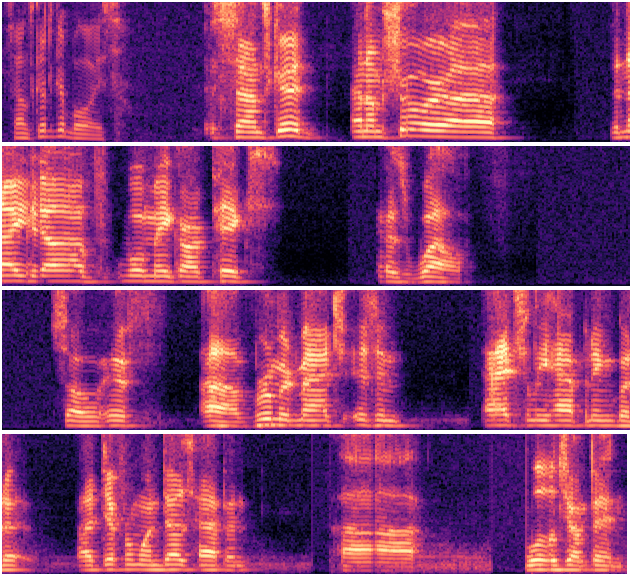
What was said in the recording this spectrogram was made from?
Sounds good, good boys. Sounds good. And I'm sure uh the night of we'll make our picks as well. So if a rumored match isn't actually happening, but a different one does happen, uh, we'll jump in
